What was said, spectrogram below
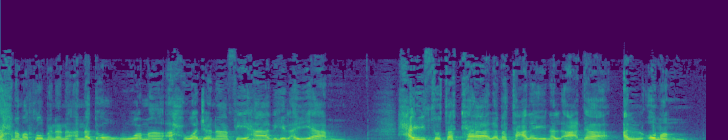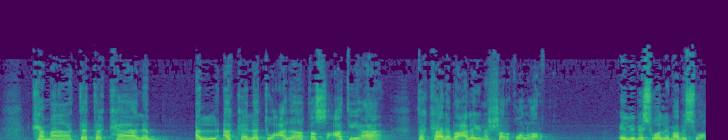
إحنا مطلوب مننا أن ندعو وما أحوجنا في هذه الأيام حيث تكالبت علينا الأعداء الأمم كما تتكالب الأكلة على قصعتها تكالب علينا الشرق والغرب. اللي بيسوى اللي ما بيسوى.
